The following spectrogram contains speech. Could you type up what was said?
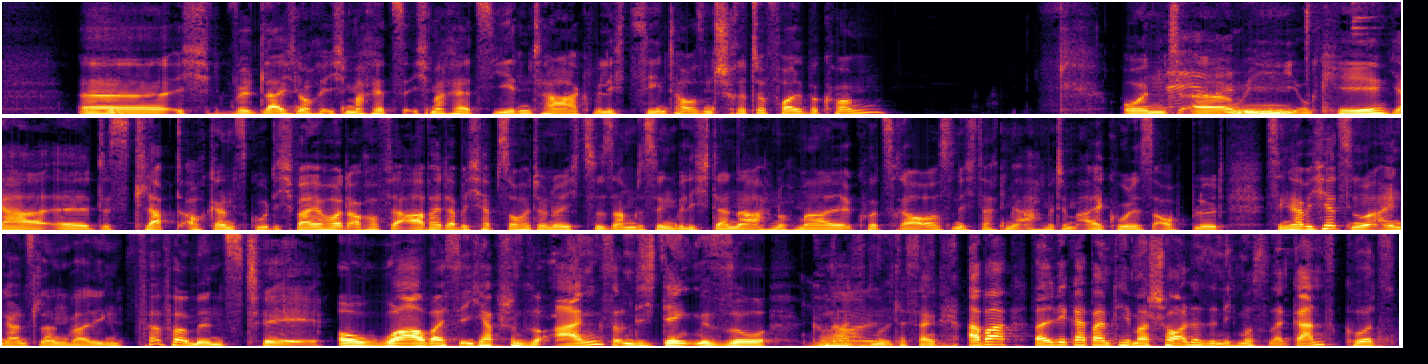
äh, ich will gleich noch, ich mache jetzt, ich mache jetzt jeden Tag, will ich 10.000 Schritte voll bekommen. Und ähm, Ui, okay. ja, äh, das klappt auch ganz gut. Ich war ja heute auch auf der Arbeit, aber ich habe es heute noch nicht zusammen, deswegen will ich danach noch mal kurz raus. Und ich dachte mir, ach, mit dem Alkohol ist auch blöd. Deswegen habe ich jetzt nur einen ganz langweiligen Pfefferminztee. Oh wow, weißt du, ich habe schon so Angst und ich denke mir so, Gott, Nein. muss ich das sagen? Aber weil wir gerade beim Thema Schorle sind, ich muss mal ganz kurz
